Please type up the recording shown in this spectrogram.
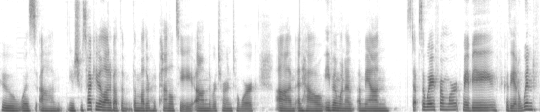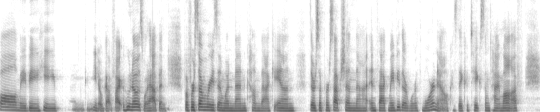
who was um, you know she was talking a lot about the, the motherhood penalty on the return to work um, and how even when a, a man steps away from work maybe because he had a windfall maybe he you know, got fired. Who knows what happened? But for some reason, when men come back in, there's a perception that, in fact, maybe they're worth more now because they could take some time off.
